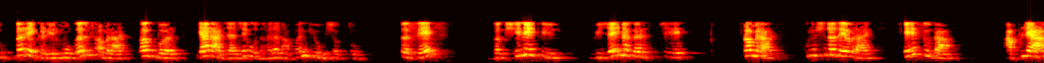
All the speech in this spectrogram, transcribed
उत्तरेकडील मुघल सम्राट अकबर या राजाचे उदाहरण आपण घेऊ शकतो. तसेच दक्षिणेतील विजयनगरचे सम्राट कृष्णदेवराय हे सुद्धा आपल्या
